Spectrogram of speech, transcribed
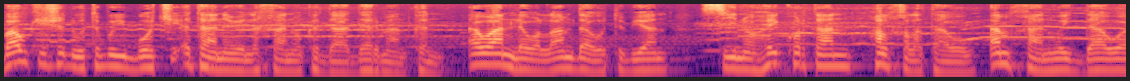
باوکیشت وتبووی بۆچی ئەتانەوێ لە خانووەکەدا دەرمان بکەن؟ ئەوان لە وەڵامدا وتبوویان، سینۆهەی کوڕتان هەڵخەڵەتاوە و ئەم خانووەی داوە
